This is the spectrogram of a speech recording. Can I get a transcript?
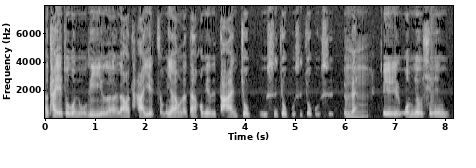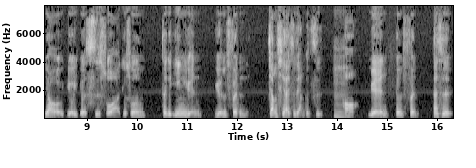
那他也做过努力了，然后他也怎么样了？但后面的答案就不是，就不是，就不是，对不对？嗯、所以我们就先要有一个思索啊，就说这个因缘缘分讲起来是两个字，嗯，好、哦，缘跟分，但是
